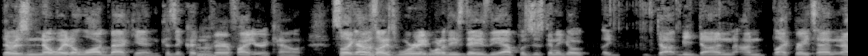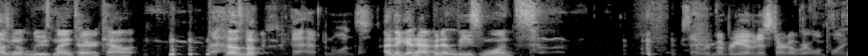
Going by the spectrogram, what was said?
there was no way to log back in because it couldn't Hmm. verify your account. So like I was always worried one of these days the app was just going to go like be done on BlackBerry 10 and I was going to lose my entire account. That, That was the that happened once. I think it happened at least once. 'Cause I remember you having to start over at one point.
